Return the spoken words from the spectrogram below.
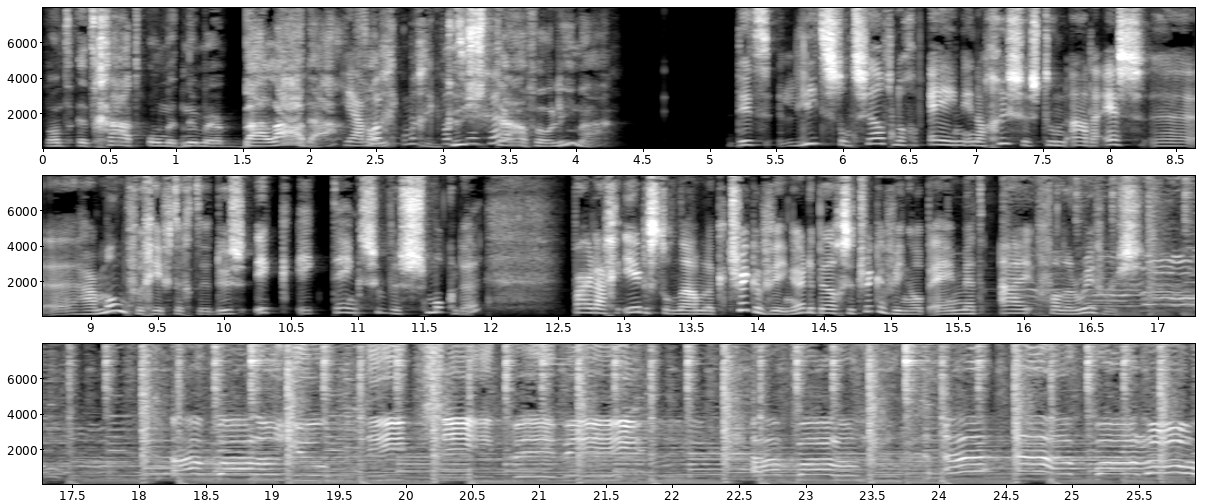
Want het gaat om het nummer Ballada Ja, van mag ik- mag ik wat Gustavo Lima. Dit lied stond zelf nog op 1 in augustus toen Ada S. eh, haar man vergiftigde. Dus ik, ik denk, zullen we smokkelen? Een paar dagen eerder stond namelijk Triggerfinger, de Belgische Triggerfinger, op 1 met I Follow Rivers. I follow you, deep sea, baby. I follow you, I, I follow.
